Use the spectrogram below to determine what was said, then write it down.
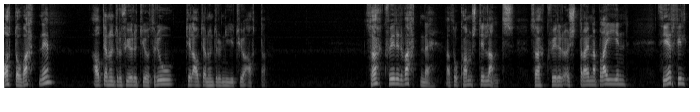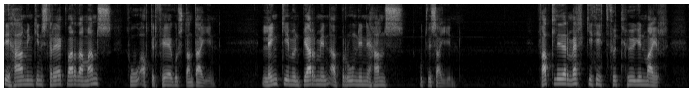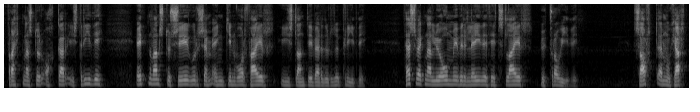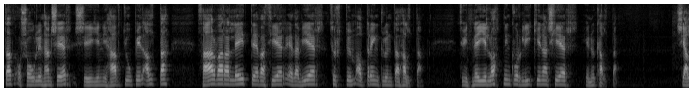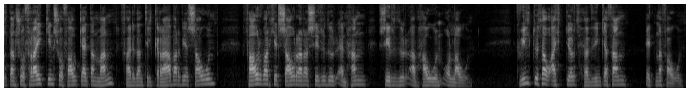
Otto Vatne 1843 til 1898 Þökk fyrir vatne að þú komst til lands, þökk fyrir austræna blægin, þér fyldi hamingins þreg varða manns, þú áttir fegur standægin. Lengi mun bjarmin af brúninni hans út við sægin. Fallið er merki þitt fullhugin mær, fræknastur okkar í stríði, einnvanstu sigur sem engin vor fær, Íslandi verðurðu príði. Þess vegna ljómi við leiði þitt slær upp frá víði. Sárt er nú hjartað og sólinn hans er, sigin í hafdjúpið alda, þar var að leiti ef að þér eða vér þurftum á drenglund að halda. Því negi lotning vor líkinans hér hinnu kalda. Sjaldan svo frækin, svo fágætan mann, færðan til gravar við sáum, fár var hér sárara syrður en hann syrður af háum og lágum. Hvildu þá ættjörð höfðingja þann, einna fáum.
